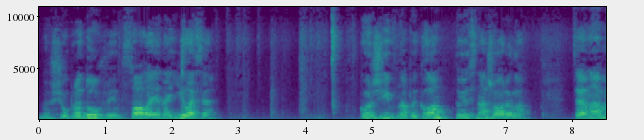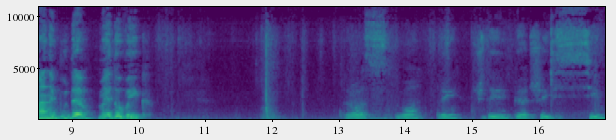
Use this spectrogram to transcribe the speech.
Ну що, продовжуємо. Сала я наїлася. Коржів напекла, тобто нажарила. Це в мене буде медовик. Раз, два, три, чотири, п'ять, шість, сім.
